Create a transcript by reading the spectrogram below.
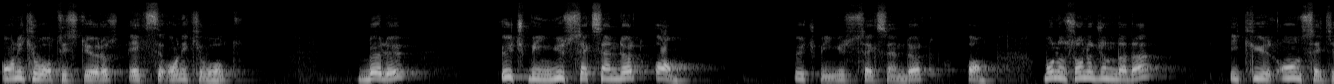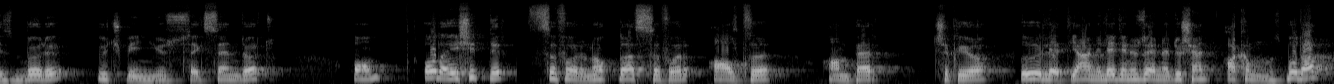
12 volt istiyoruz. Eksi 12 volt. Bölü 3184 ohm. 3184 ohm. Bunun sonucunda da 218 bölü 3184 ohm. O da eşittir 0.06 amper çıkıyor. I led yani ledin üzerine düşen akımımız. Bu da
